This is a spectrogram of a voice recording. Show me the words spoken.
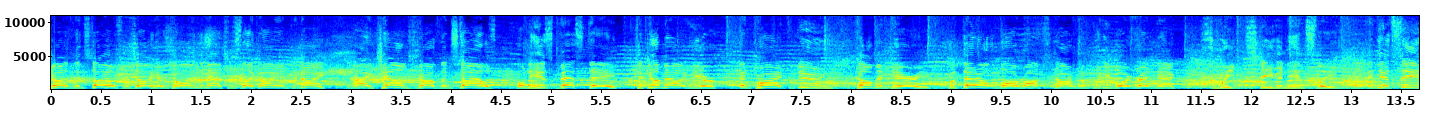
Jonathan Styles was out here calling the matches like I am tonight. I challenged Jonathan Styles on his best day to come out here and try to do commentary with the outlaw rock star, the pretty boy redneck, sweet Stephen Hensley. And you see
